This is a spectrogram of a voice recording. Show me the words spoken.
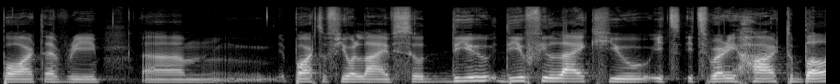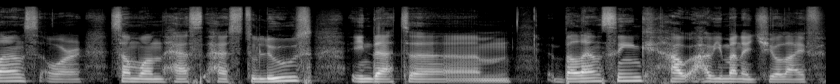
part, every um, part of your life. So do you do you feel like you it's it's very hard to balance, or someone has has to lose in that um, balancing? How how you manage your life?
